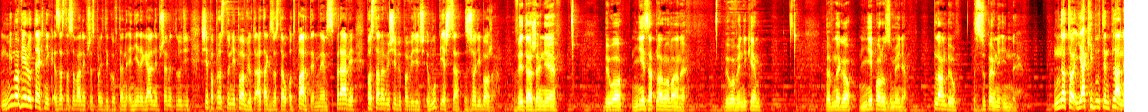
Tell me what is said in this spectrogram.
mimo wielu technik zastosowanych przez polityków, ten nielegalny przemyt ludzi się po prostu nie powiódł. Atak został odparty. W sprawie postanowił się wypowiedzieć łupieszca z Żoliborza. Wydarzenie było niezaplanowane. Było wynikiem pewnego nieporozumienia. Plan był zupełnie inny. No to jaki był ten plan?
